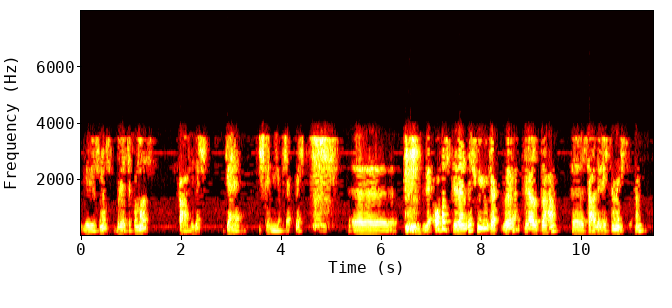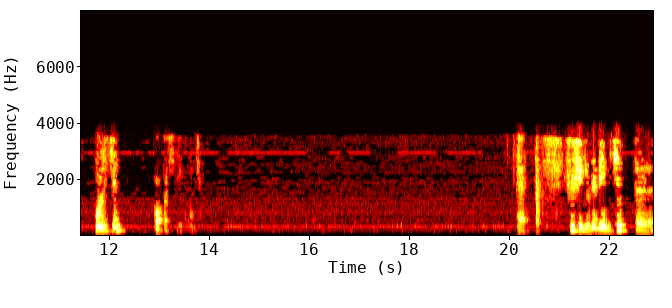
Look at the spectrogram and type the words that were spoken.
veriyorsunuz. Buraya tıklamanız kafidir. Gene işlemi yapacaktır. Ee, ve opasiteden de şu yumuşaklığı biraz daha e, sadeleştirmek istiyorum. Onun için opasiteyi kullanacağım. Evet. Şu şekilde benim için e,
